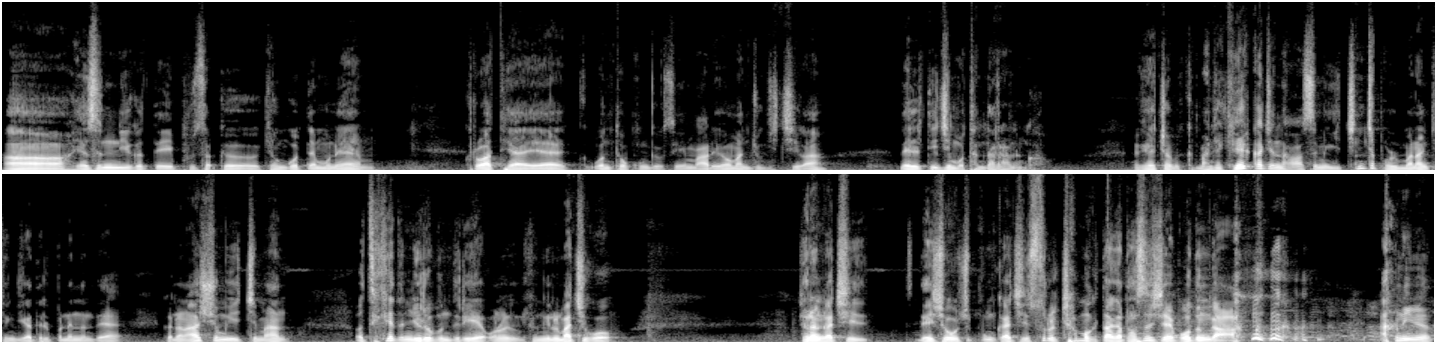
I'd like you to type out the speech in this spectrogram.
어, 예선리그 때의 부사, 그 경고 때문에 크로아티아의 원톱 공격수인 마리오 만주키치가 내일 뛰지 못한다라는 거. 그게 좀 만약 기회까지 나왔으면 이 진짜 볼만한 경기가 될 뻔했는데 그런 아쉬움이 있지만 어떻게든 여러분들이 오늘 경기를 마치고 저랑 같이 4시 50분까지 술을 처먹다가 5시에 보든가 아니면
